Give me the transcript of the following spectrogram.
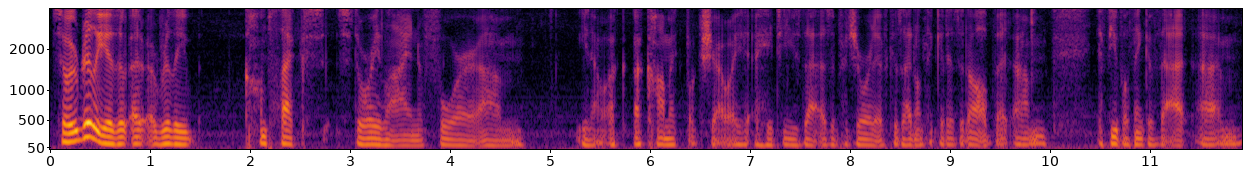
So it really is a, a really complex storyline for um, you know a, a, comic book show. I, I, hate to use that as a pejorative because I don't think it is at all. But um, if people think of that um,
